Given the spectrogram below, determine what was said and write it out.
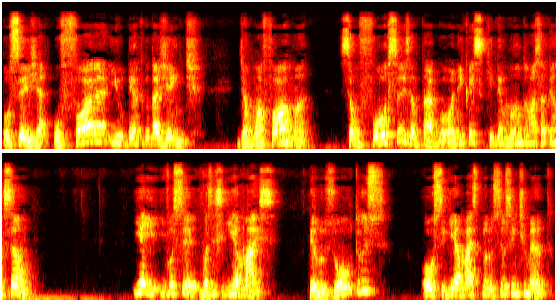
Ou seja, o fora e o dentro da gente. De alguma forma, são forças antagônicas que demandam nossa atenção. E aí, e você? Você seguia mais pelos outros ou seguia mais pelo seu sentimento?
